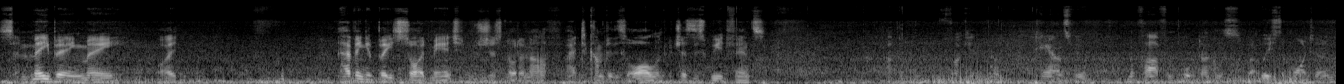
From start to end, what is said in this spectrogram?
So me being me, I having a beachside mansion was just not enough. I had to come to this island which has this weird fence up in fucking Townsville, not far from Port Douglas, but at least in my terms.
